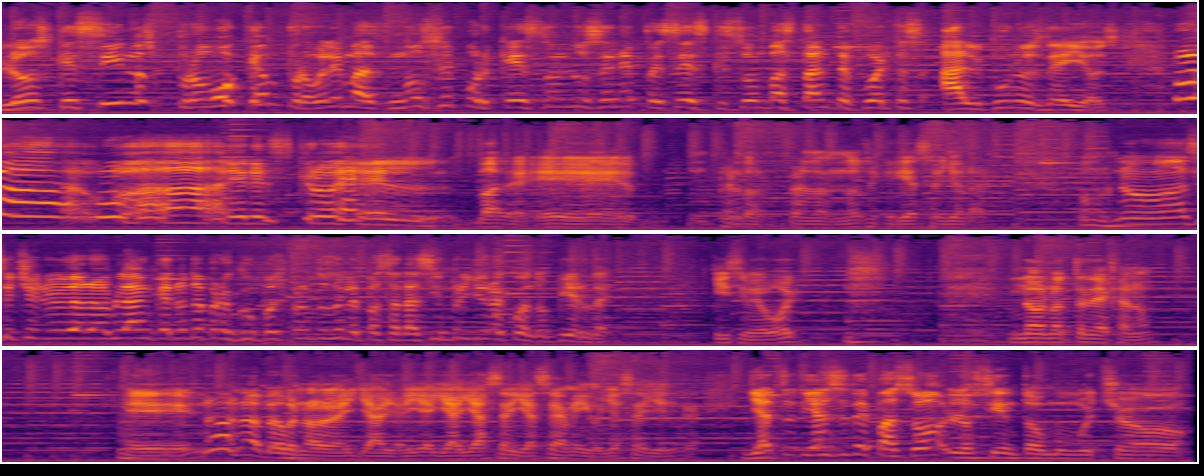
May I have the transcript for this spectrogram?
los que sí nos provocan problemas, no sé por qué, son los NPCs que son bastante fuertes, algunos de ellos. ¡Uah, eres cruel! Vale, eh, perdón, perdón, no te quería hacer llorar. Oh no, has hecho llorar a Blanca, no te preocupes, pronto se le pasará, siempre llora cuando pierde. ¿Y si me voy? no, no te deja, ¿no? Eh, no, no, bueno, ya, ya, ya, ya, sé, ya sé, amigo, ya sé, ya sé. Ya, ya se te pasó, lo siento mucho.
